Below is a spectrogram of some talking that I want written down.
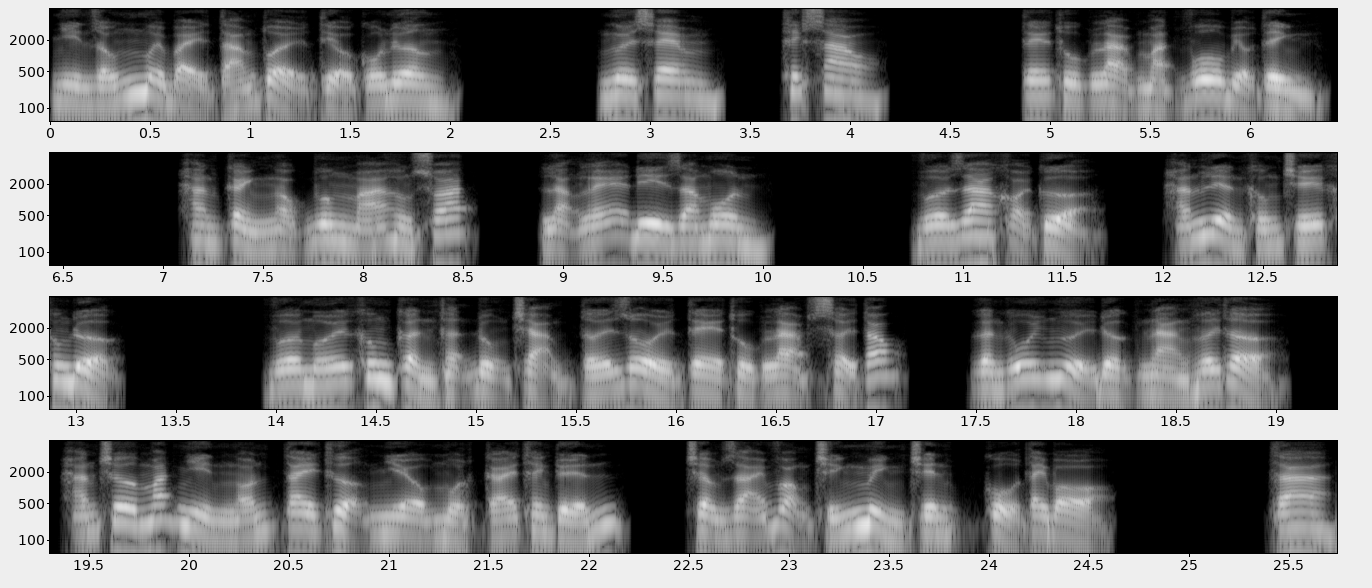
nhìn giống 17-8 tuổi tiểu cô nương. Ngươi xem, thích sao? Tê Thục Lạp mặt vô biểu tình. Hàn cảnh ngọc buông má hồng soát, lặng lẽ đi ra môn. Vừa ra khỏi cửa, hắn liền khống chế không được. Vừa mới không cẩn thận đụng chạm tới rồi tề thục lạp sợi tóc, gần gũi ngửi được nàng hơi thở, hắn trơ mắt nhìn ngón tay thượng nhiều một cái thanh tuyến, chậm rãi vọng chính mình trên cổ tay bò. Ta,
